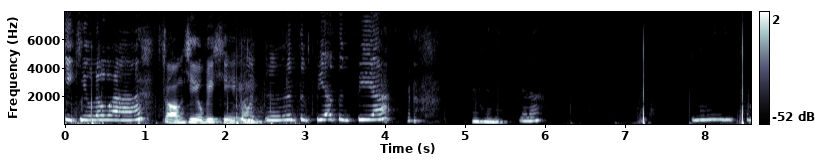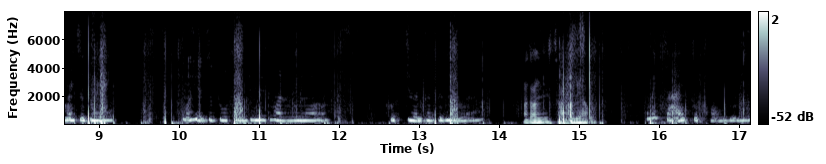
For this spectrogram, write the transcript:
กี่คิวแล้ววะสองคิวพี่คิโหมดเกินตึกเปียตึกเปียเดี๋ยวนะอืมทำไมศัตรูมาเห็นศัตรูตอนที่ไม่ทันเวลาเขาเจือนกันไปหมดแล้วมาตอนที่สายแล้วไม่สายเก็บของอยู่นี่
